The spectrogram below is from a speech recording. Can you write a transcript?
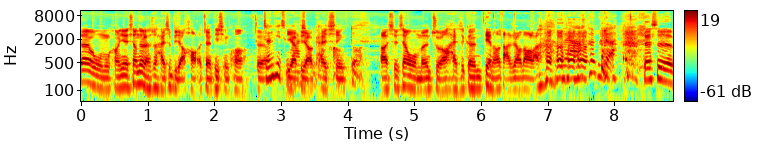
在我们行业相对来说还是比较好的整体情况，对，整体情况也比较开心，对。而且像我们主要还是跟电脑打交道了，对啊，对啊。但是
